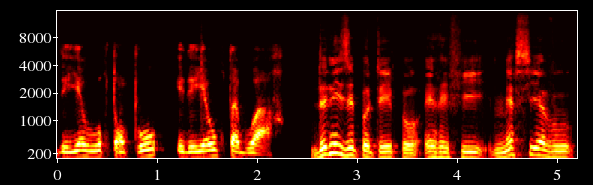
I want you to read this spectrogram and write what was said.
des yaourts en pot et des yaourts à boire. Denise Epoté pour RFI, merci à vous.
